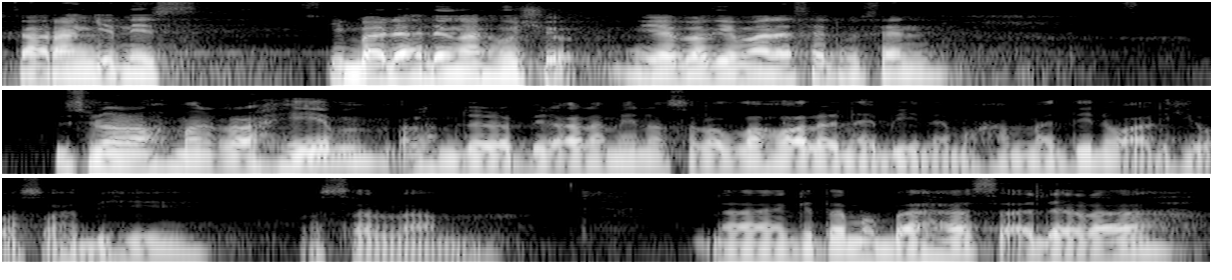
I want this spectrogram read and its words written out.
sekarang jenis ibadah dengan khusyuk. Ya bagaimana Sayyid Hussein? Bismillahirrahmanirrahim. Alhamdulillahirabbil alamin wasallallahu ala Muhammadin wa alihi wasahbihi wasallam. Nah, kita membahas adalah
